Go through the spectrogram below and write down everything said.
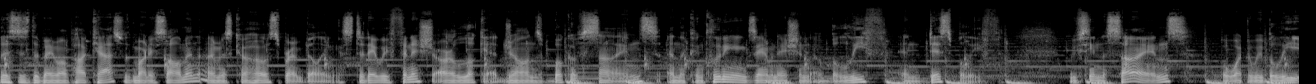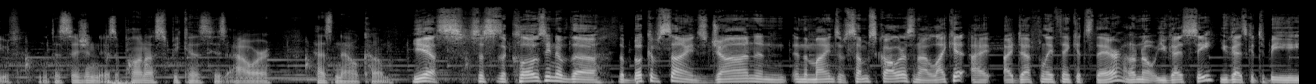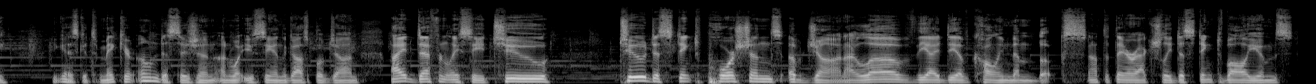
This is the Bema Podcast with Marty Solomon. I'm his co host, Brent Billings. Today we finish our look at John's Book of Signs and the concluding examination of belief and disbelief. We've seen the signs, but what do we believe? The decision is upon us because his hour has now come. Yes, so this is a closing of the the book of signs. John and in the minds of some scholars, and I like it. I I definitely think it's there. I don't know what you guys see. You guys get to be you guys get to make your own decision on what you see in the Gospel of John. I definitely see two two distinct portions of John. I love the idea of calling them books. Not that they are actually distinct volumes,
